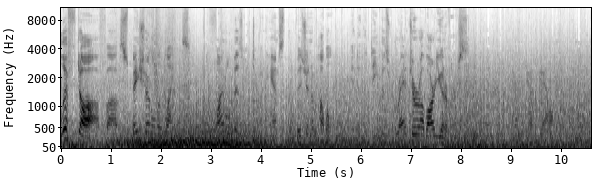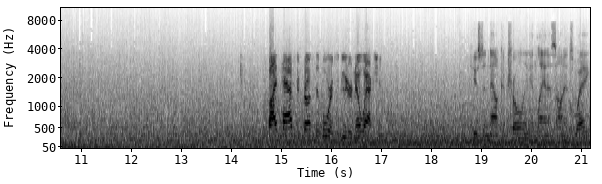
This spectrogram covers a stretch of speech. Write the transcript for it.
liftoff of Space Shuttle Atlantis. A final visit to enhance the vision of Hubble into the deepest grandeur of our universe. Bypass across the board, Scooter, no action. Houston now controlling, Atlantis on its way.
